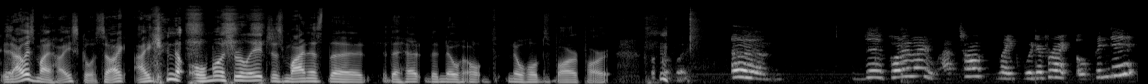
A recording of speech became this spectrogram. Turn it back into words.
That was my high school, so I I can almost relate, just minus the the head the no hold, no holds bar part. Um, the part of my laptop, like whenever I opened it,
